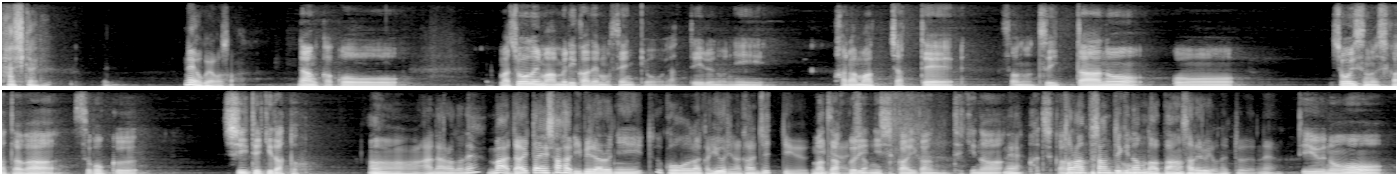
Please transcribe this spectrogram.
確かに。ね、奥山さん。なんかこう、まあちょうど今アメリカでも選挙をやっているのに絡まっちゃって、そのツイッターの、こう、チョイスの仕方がすごく恣意的だと。うんうん、あなるほどね。まあ、大体左派リベラルに、こう、なんか有利な感じっていうまあざっくり西海岸的なね価値観、トランプさん的なものはバンされるよねってことだよね。っていうのを、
